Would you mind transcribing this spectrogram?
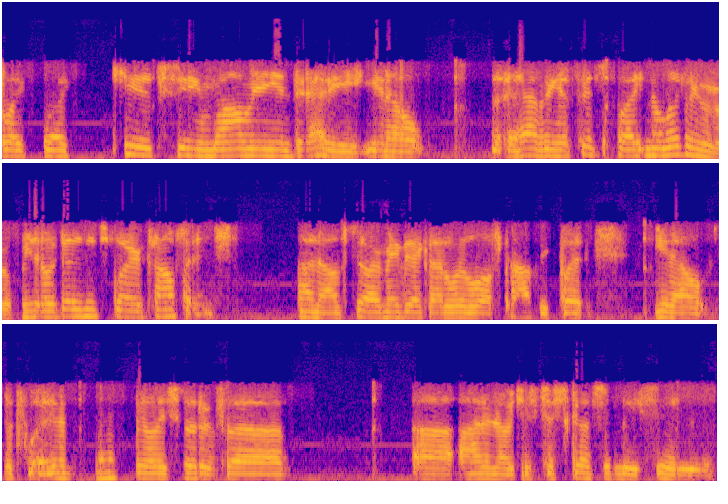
like like kids seeing mommy and daddy, you know, having a fist fight in the living room. You know, it doesn't inspire confidence. I know. I'm sorry. Maybe I got a little off topic, but you know, really sort of, uh, uh, I don't know, just disgustingly silly.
